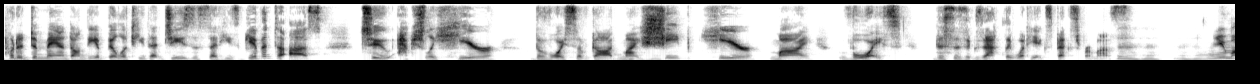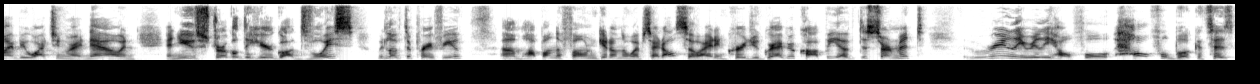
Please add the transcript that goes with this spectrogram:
Put a demand on the ability that Jesus said He's given to us to actually hear the voice of God. My Mhm. sheep hear my voice. This is exactly what He expects from us. Mhm, mhm. You might be watching right now and, and you've struggled to hear God's voice. We'd love to pray for you. Um, hop on the phone, get on the website. Also, I'd encourage you grab your copy of Discernment. Really, really helpful, helpful book. It says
